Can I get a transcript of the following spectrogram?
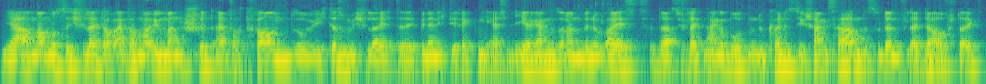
Ja, man muss sich vielleicht auch einfach mal irgendwann einen Schritt einfach trauen, so wie ich das mhm. mich vielleicht, äh, ich bin ja nicht direkt in die erste Liga gegangen, sondern wenn du weißt, da hast du vielleicht ein Angebot und du könntest die Chance haben, dass du dann vielleicht da aufsteigst,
